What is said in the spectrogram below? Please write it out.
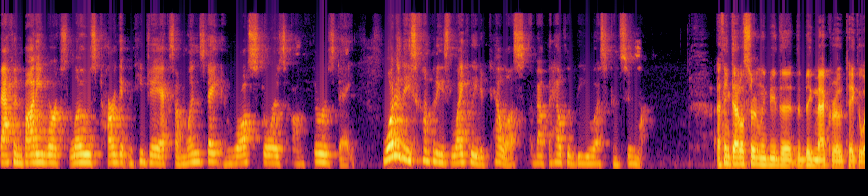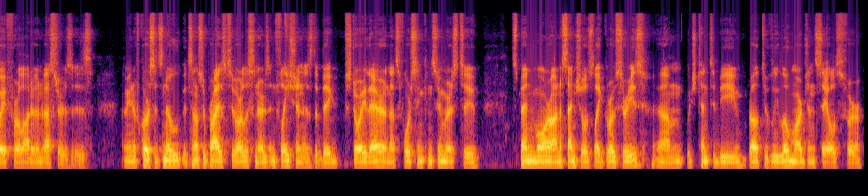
Bath and Body Works, Lowe's, Target, and TJX on Wednesday, and Ross Stores on Thursday. What are these companies likely to tell us about the health of the U.S. consumer? I think that'll certainly be the the big macro takeaway for a lot of investors. Is I mean, of course, it's no it's no surprise to our listeners. Inflation is the big story there, and that's forcing consumers to spend more on essentials like groceries, um, which tend to be relatively low margin sales for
